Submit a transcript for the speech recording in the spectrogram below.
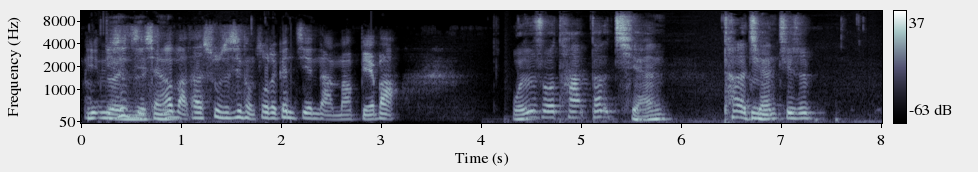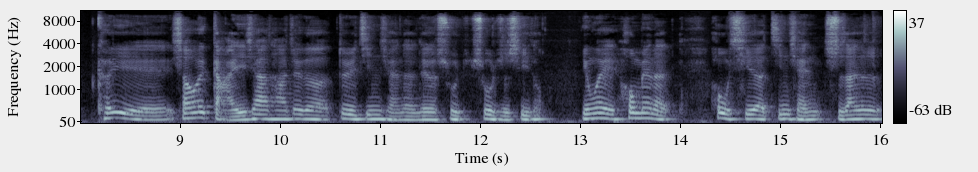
你你是指想要把它的数值系统做得更艰难吗？别吧，我是说它它的钱，它的钱其实可以稍微改一下它这个对于金钱的这个数数值系统，因为后面的后期的金钱实在是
